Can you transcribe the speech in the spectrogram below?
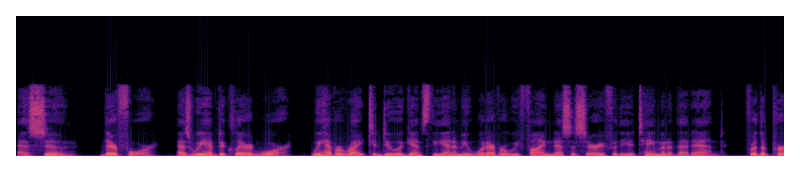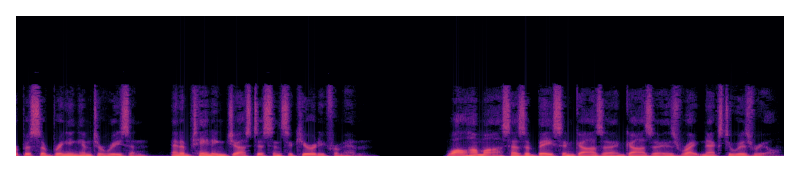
As soon, therefore, as we have declared war, we have a right to do against the enemy whatever we find necessary for the attainment of that end, for the purpose of bringing him to reason, and obtaining justice and security from him. While Hamas has a base in Gaza and Gaza is right next to Israel,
